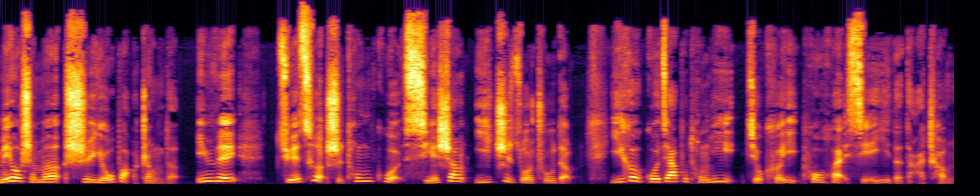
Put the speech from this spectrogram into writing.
没有什么是有保证的，因为。决策是通过协商一致做出的，一个国家不同意就可以破坏协议的达成。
